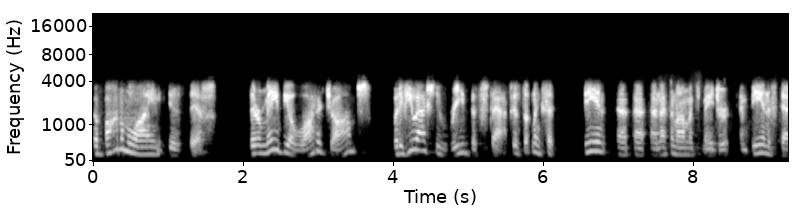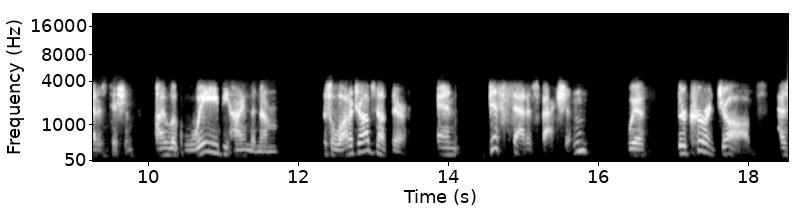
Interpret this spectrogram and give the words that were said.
the bottom line is this: there may be a lot of jobs, but if you actually read the stats, it's like said, being a, a, an economics major and being a statistician, I look way behind the number. There's a lot of jobs out there. And dissatisfaction with their current jobs has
